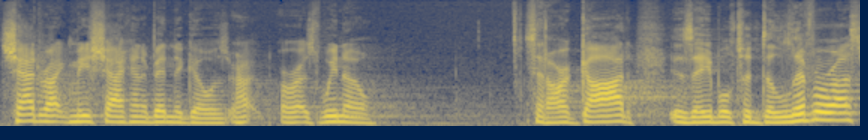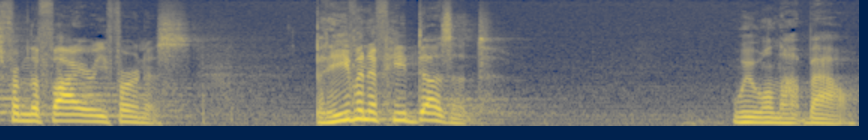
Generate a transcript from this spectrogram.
Shadrach, Meshach, and Abednego, or as we know, said, Our God is able to deliver us from the fiery furnace. But even if He doesn't, we will not bow.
